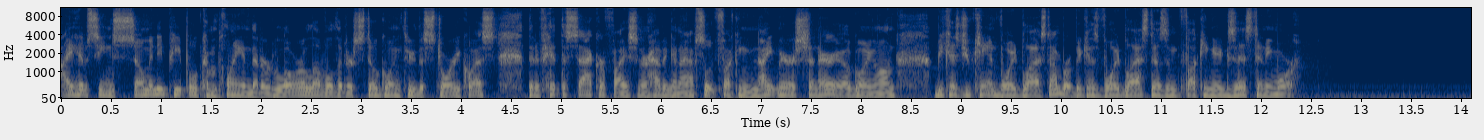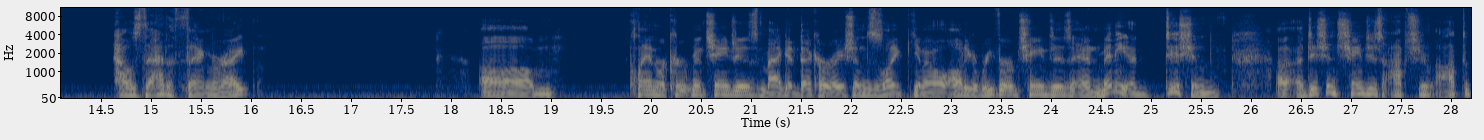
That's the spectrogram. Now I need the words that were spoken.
I have seen so many people complain that are lower level that are still going through the story quests that have hit the sacrifice and are having an absolute fucking nightmare scenario going on because you can't Void Blast Umbra because Void Blast doesn't fucking exist anymore. How's that a thing, right? Um, clan recruitment changes, maggot decorations, like, you know, audio reverb changes, and many addition, uh, additions, changes, option, opti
